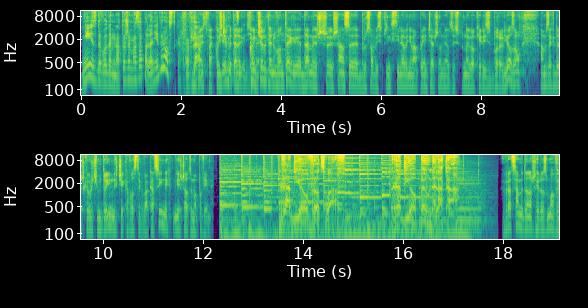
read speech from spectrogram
nie jest dowodem na to, że ma zapalenie wyrostka, prawda? Proszę Państwa, kończymy ten, zgodzimy. kończymy ten wątek, damy sz- szansę Bruce'owi Springsteenowi, nie ma pojęcia, czy on miał coś wspólnego kiedyś z boreliozą, a my za chwileczkę wrócimy do innych ciekawostek wakacyjnych, jeszcze o tym opowiemy. Radio Wrocław. Radio pełne lata. Wracamy do naszej rozmowy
